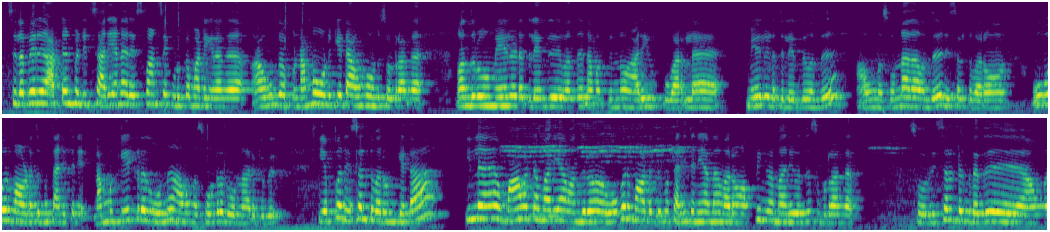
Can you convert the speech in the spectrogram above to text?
சில பேர் அட்டன் பண்ணிட்டு சரியான ரெஸ்பான்ஸே கொடுக்க மாட்டேங்கிறாங்க. அவங்க நம்ம ஒன்று கேட்டால் அவங்க ஒன்று சொல்கிறாங்க வந்துடும் மேலிடத்துலேருந்து வந்து நமக்கு இன்னும் அறிவிப்பு வரல. மேலிடத்துலேருந்து வந்து அவங்க சொன்னாதான் வந்து ரிசல்ட் வரும். ஒவ்வொரு மாவட்டத்துக்கும் தனித்தனி நம்ம கேட்குறது ஒன்று அவங்க சொல்கிறது ஒன்றா இருக்குது. எப்போ ரிசல்ட் வரும்னு கேட்டால் இல்லை மாவட்டம் மாதிரியாக வந்துடும் ஒவ்வொரு மாவட்டத்துக்கும் தனித்தனியாக தான் வரும் அப்படிங்கிற மாதிரி வந்து சொல்கிறாங்க ஸோ ரிசல்ட்டுங்கிறது அவங்க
